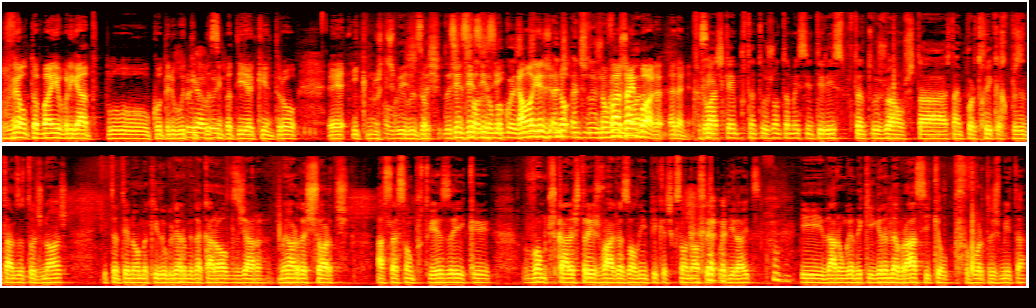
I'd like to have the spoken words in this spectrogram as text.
revê-lo também. Obrigado pelo contributo obrigado, e pela Luís. simpatia que entrou eh, e que nos disponibilizou. Deixa sim, sim, sim, sim. Coisa, Calma, antes, não, antes do João não vá já embora, Aranha. Porque sim. eu acho que é importante o João também sentir isso. Portanto, o João está, está em Porto Rico a representar-nos a todos nós e, portanto, em nome aqui do Guilherme e da Carol, desejar a maior das sortes à seleção portuguesa e que vão buscar as três vagas olímpicas que são nossas por direito e dar um grande aqui grande abraço e que ele, por favor, transmita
